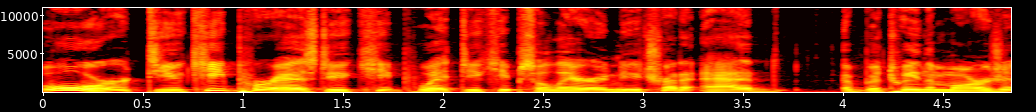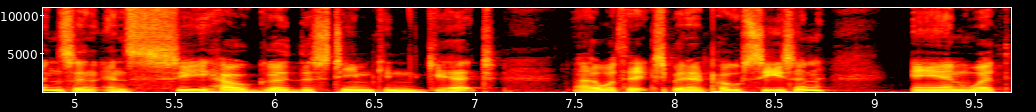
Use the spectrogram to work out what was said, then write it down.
Or do you keep Perez? Do you keep Whit? Do you keep Soler? And do you try to add between the margins and, and see how good this team can get uh, with the expanded postseason and with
